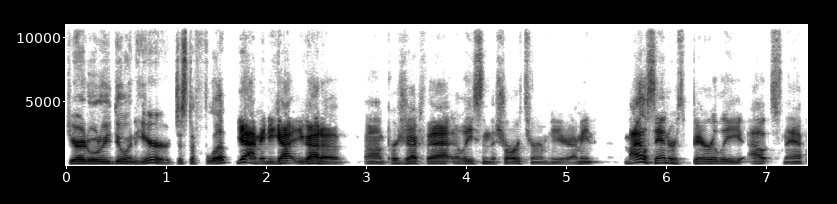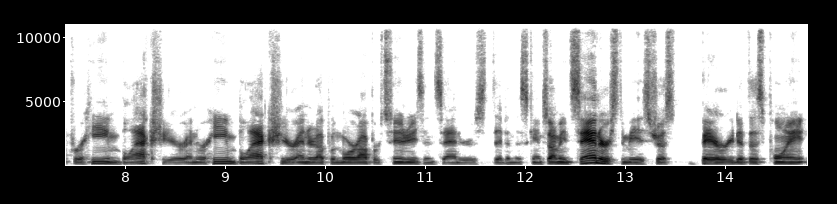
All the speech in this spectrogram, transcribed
Jared, what are we doing here? Just a flip? Yeah, I mean, you got you got to um, project that at least in the short term here. I mean, Miles Sanders barely outsnapped Raheem Blackshear, and Raheem Blackshear ended up with more opportunities than Sanders did in this game. So, I mean, Sanders to me is just buried at this point.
